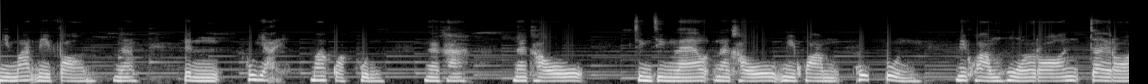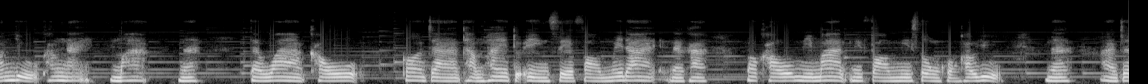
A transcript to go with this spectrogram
มีมาดมีฟอร์มนะเป็นผู้ใหญ่มากกว่าคุณนะคะนะเขา จริงๆแล้วนะเขามีความคุกปุ่น มีความหัวร้อนใจร้อนอยู่ข้างในมากนะ แต่ว่าเขาก็จะทำให้ตัวเองเสียฟอร์มไม่ได้นะคะ เพราะเขามีมาดมีฟอร์มมีทรงของเขาอยู่นะ อาจจะ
